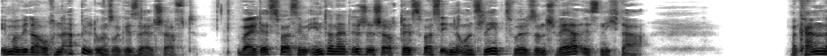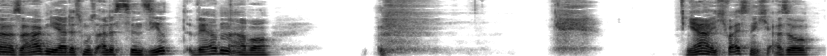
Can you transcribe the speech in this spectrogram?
immer wieder auch ein Abbild unserer Gesellschaft. Weil das, was im Internet ist, ist auch das, was in uns lebt, weil sonst wäre es nicht da. Man kann da sagen, ja, das muss alles zensiert werden, aber ja, ich weiß nicht. Also,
